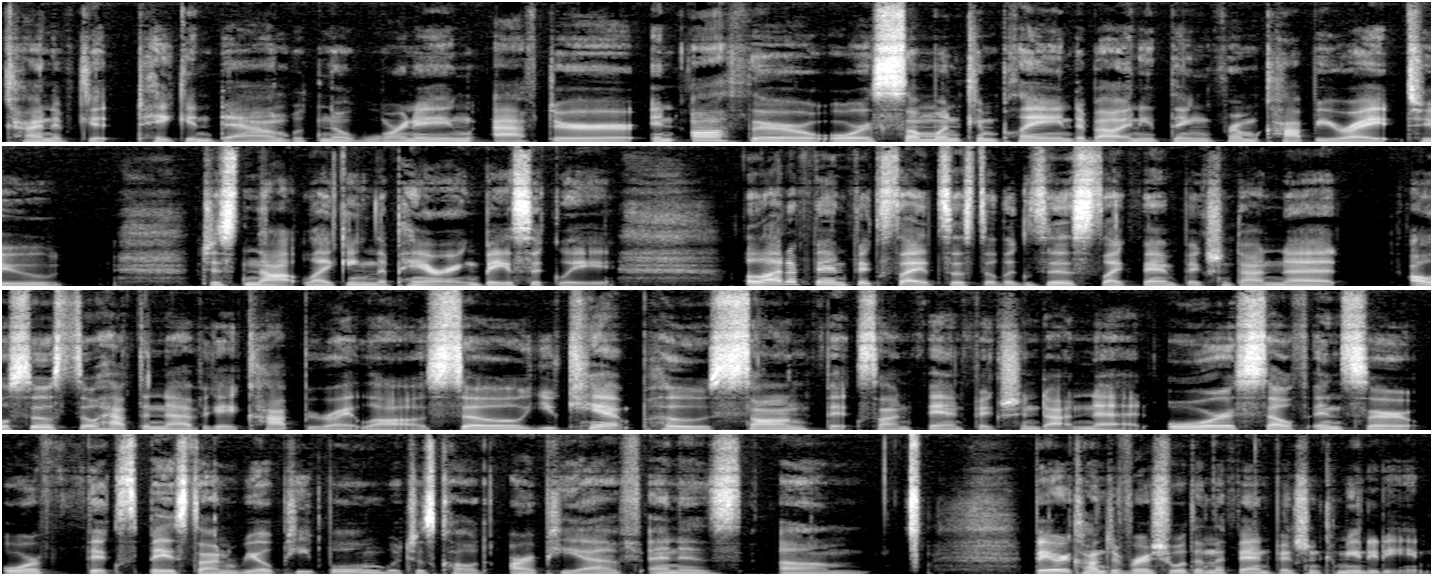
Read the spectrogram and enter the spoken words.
kind of get taken down with no warning after an author or someone complained about anything from copyright to just not liking the pairing, basically. A lot of fanfic sites that still exist, like fanfiction.net, also still have to navigate copyright laws. So you can't post songfics on fanfiction.net or self insert or fix based on real people, which is called RPF and is um, very controversial within the fanfiction community.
